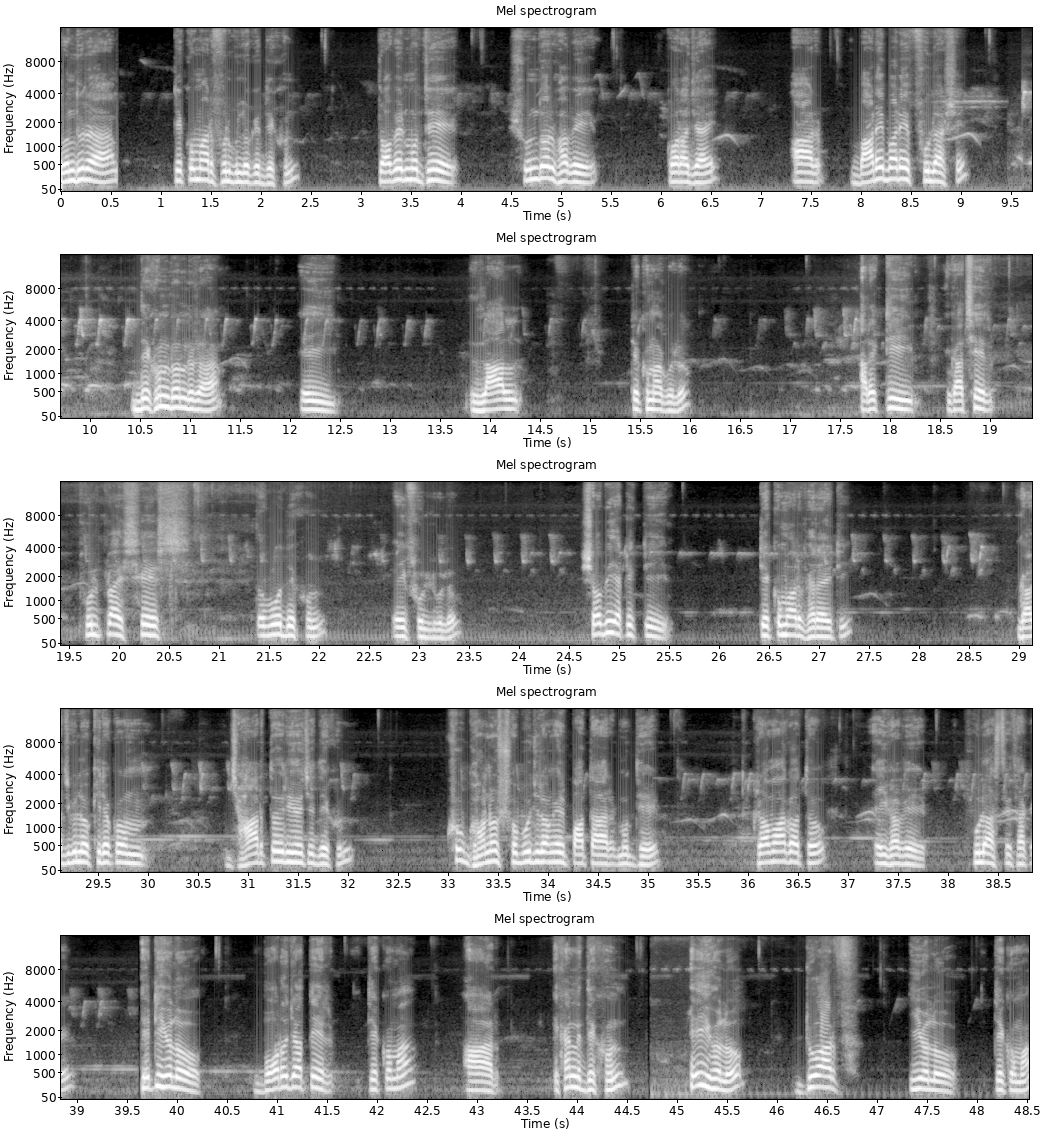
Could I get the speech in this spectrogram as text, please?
বন্ধুরা, টেকোমার ফুলগুলোকে দেখুন। টবের মধ্যে সুন্দরভাবে করা যায় আর বারে বারে ফুল আসে। দেখুন বন্ধুরা, এই লাল টেকোমাগুলো। আরেকটি গাছের ফুল প্রায় শেষ, তবুও দেখুন এই ফুলগুলো। সবই এক একটি টেকোমার ভ্যারাইটি। গাছগুলো কীরকম ঝাড় তৈরি হয়েছে দেখুন। খুব ঘন সবুজ রঙের পাতার মধ্যে ক্রমাগত এইভাবে ফুল আসতে থাকে। এটি হলো বড় জাতের টেকোমা আর এখানে দেখুন, এই হলো ডুয়ার্ফ ইয়েলো টেকোমা।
